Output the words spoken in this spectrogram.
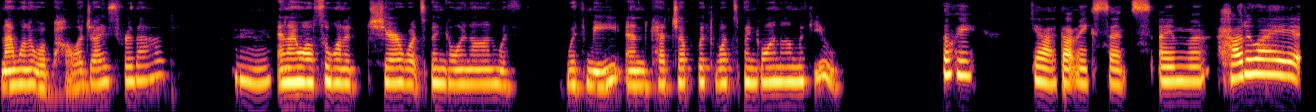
And I want to apologize for that. Mm-hmm. And I also want to share what's been going on with with me and catch up with what's been going on with you. Okay. Yeah, that makes sense. I'm how do I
